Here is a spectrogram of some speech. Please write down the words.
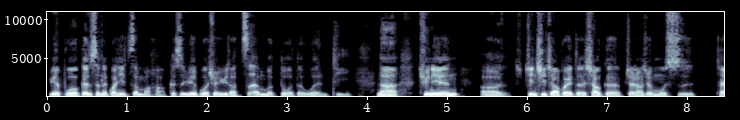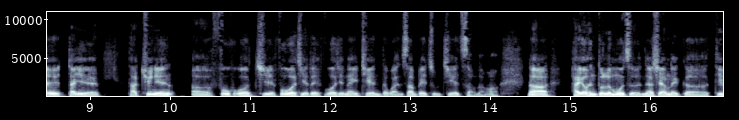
约伯跟神的关系这么好，可是约伯却遇到这么多的问题。那去年呃，金奇教会的肖哥肖良修牧师，他也他也他去年。呃，复活节，复活节对，复活节那一天的晚上被主接走了哈。那还有很多的牧者，那像那个提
